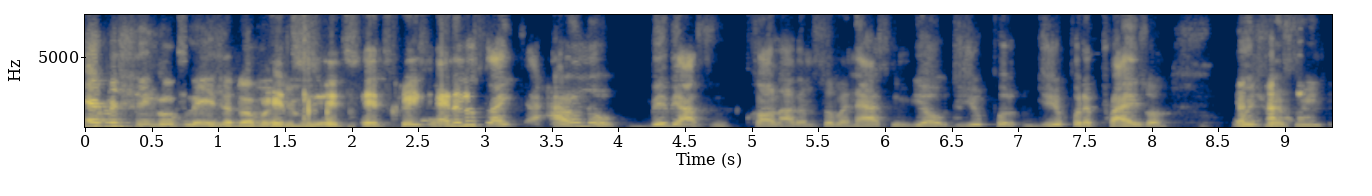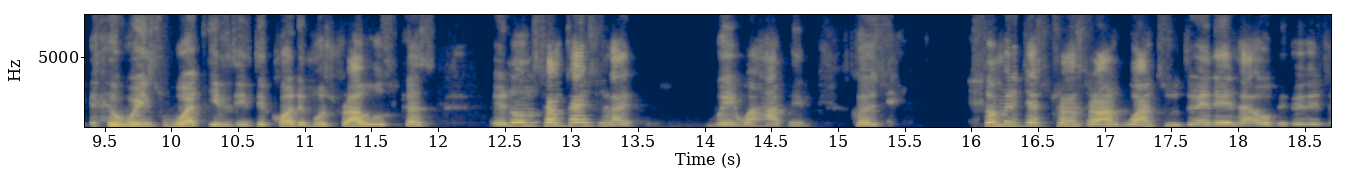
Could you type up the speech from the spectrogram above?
every single play is a double it's dribble. it's it's crazy, and it looks like I don't know. Maybe I have to call Adam Silver and ask him, "Yo, did you put did you put a prize on which referee wins what if, if they call the most travels?" Because you know sometimes you're like, "Wait, what happened?" Because somebody just turns around one, two, three, and they're like, "Oh, it's,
